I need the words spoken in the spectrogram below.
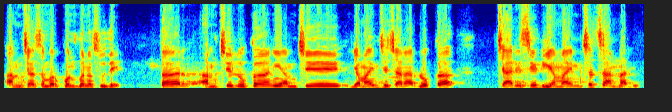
आमच्यासमोर कोण पण असू दे. तर आमचे लोक आणि आमचे एमआयएमचे चालणार लोक चारी सीट एमआयएमच आणणार इथं.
